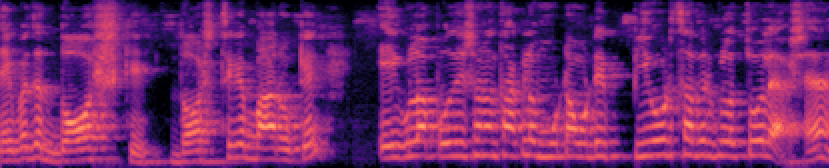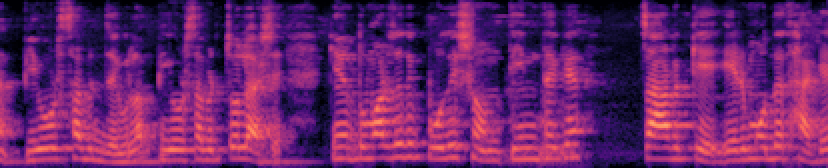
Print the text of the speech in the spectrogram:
দেখবা যে দশকে, দশ থেকে বারোকে এইগুলা পজিশনে থাকলে মোটামুটি পিওর সাবজেক্টগুলো চলে আসে হ্যাঁ? পিওর সাবজেক্ট যেগুলো পিওর সাবজেক্ট চলে আসে। কিন্তু তোমার যদি পজিশন তিন থেকে চার কে এর মধ্যে থাকে,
